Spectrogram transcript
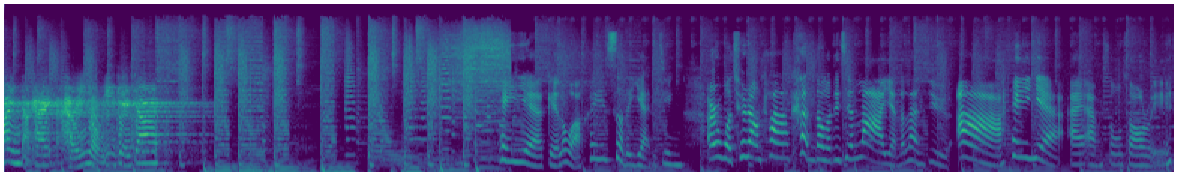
欢迎打开很有意见箱。黑夜给了我黑色的眼睛，而我却让他看到了这些辣眼的烂剧啊！黑夜，I am so sorry。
